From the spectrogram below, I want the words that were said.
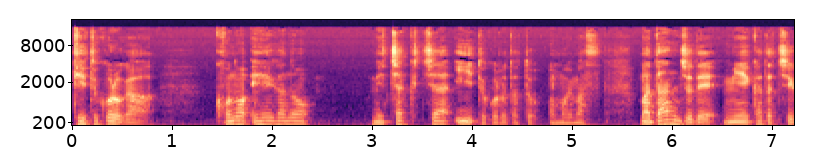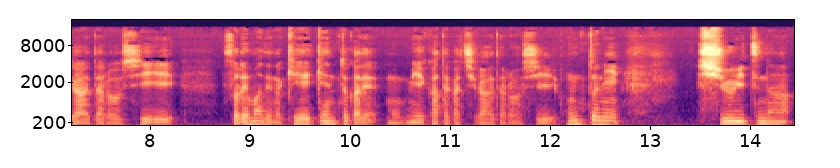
ていうところがこの映画のめちゃくちゃいいところだと思います。まあ男女で見え方違うだろうしそれまでの経験とかでも見え方が違うだろうし本当に秀逸な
